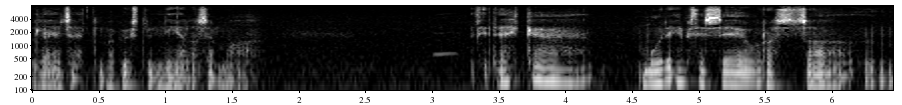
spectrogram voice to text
yleensä, että mä pystyn nielasemaan. Sitten ehkä muiden ihmisten seurassa, mm,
